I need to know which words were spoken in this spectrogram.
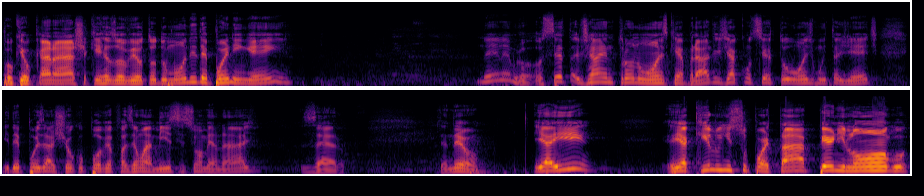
Porque o cara acha que resolveu todo mundo e depois ninguém. Nem lembrou. Você tá, já entrou no ônibus quebrado e já consertou o ônibus de muita gente e depois achou que o povo ia fazer uma missa e sua homenagem. Zero. Entendeu? E aí, e aquilo insuportável, pernilongo.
